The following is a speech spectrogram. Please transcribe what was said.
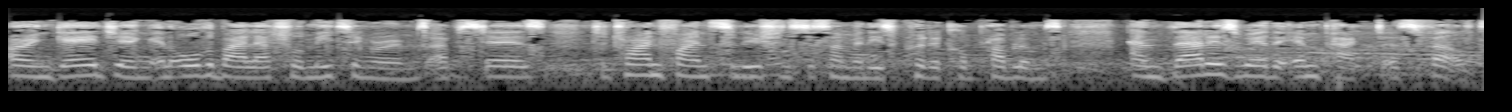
are engaging in all the bilateral meeting rooms upstairs to try and find solutions to some of these critical problems, and that is where the impact is felt.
